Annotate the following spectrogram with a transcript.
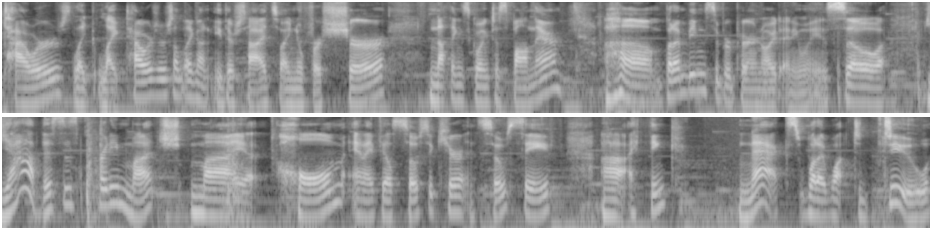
towers, like light towers or something on either side, so I know for sure nothing's going to spawn there. Um, but I'm being super paranoid anyways. So yeah, this is pretty much my home, and I feel so secure and so safe. Uh, I think next, what I want to do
